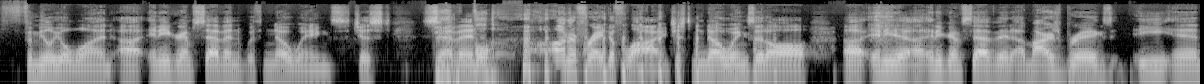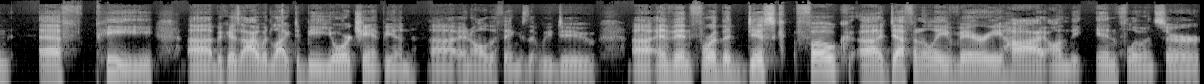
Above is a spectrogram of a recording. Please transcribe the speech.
familial one. Uh, Enneagram seven with no wings, just seven, unafraid to fly, just no wings at all. Uh, any uh, Enneagram seven, uh, Myers Briggs, E N F P, uh, because I would like to be your champion uh, in all the things that we do. Uh, and then for the disc folk, uh, definitely very high on the influencer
